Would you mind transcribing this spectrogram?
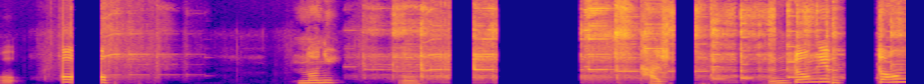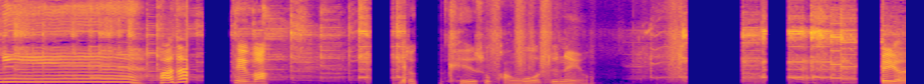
어? 어? 나니? 어. 다시 눈덩이 눈덩이 바다 대박. 계속 광고가 뜨네요. 걸려요.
